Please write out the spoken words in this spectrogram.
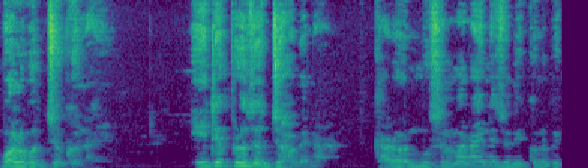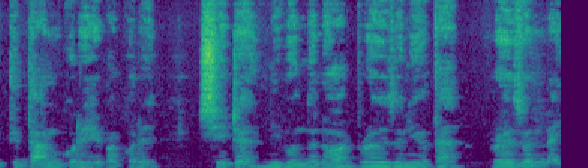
বলবৎযোগ্য নয়। এটা প্রযোজ্য হবে না। কারণ মুসলমান আইনে যদি কোনো ব্যক্তি দান করে, হেবা করে, সেটা নিবন্ধন হওয়ার প্রয়োজনীয়তা, প্রয়োজন নাই।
